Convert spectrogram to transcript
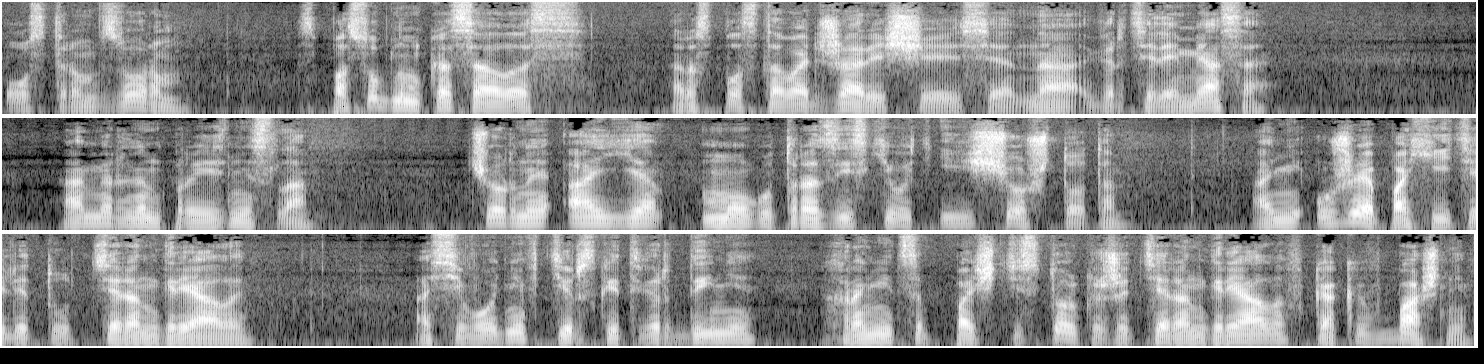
острым взором, способным, касалось, распластовать жарящееся на вертеле мясо, Амерлин произнесла. «Черные Айя могут разыскивать и еще что-то. Они уже похитили тут тирангриалы. А сегодня в Тирской твердыне хранится почти столько же тирангриалов, как и в башне.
